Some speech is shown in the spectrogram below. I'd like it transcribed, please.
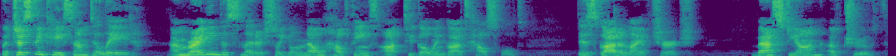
but just in case I'm delayed, I'm writing this letter so you'll know how things ought to go in God's household. This God alive church, bastion of truth.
